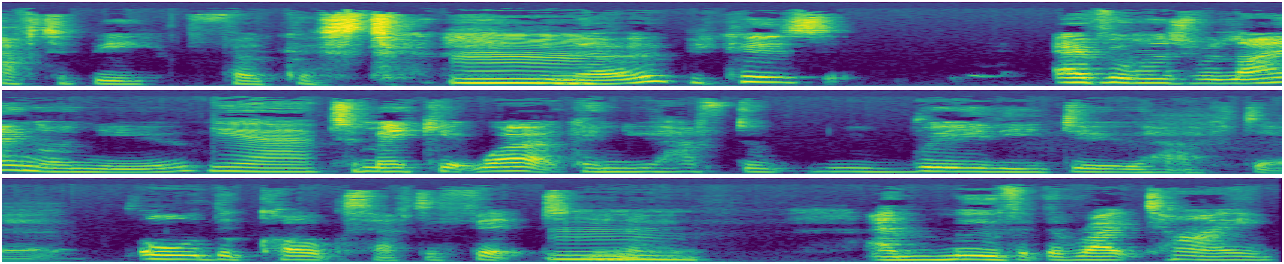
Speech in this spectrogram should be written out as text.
have to be focused. Mm, You know, because everyone's relying on you yeah, to make it work, and you have to. You really do have to. All the cogs have to fit. You Mm. know, and move at the right time.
